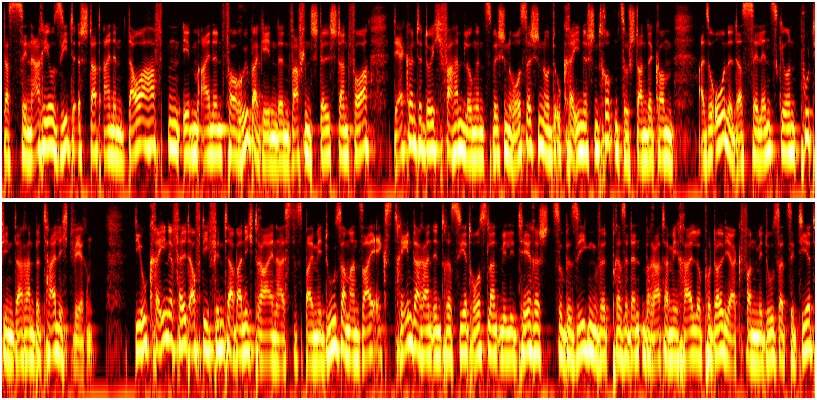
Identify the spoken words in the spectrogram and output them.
Das Szenario sieht statt einem dauerhaften eben einen vorübergehenden Waffenstillstand vor. Der könnte durch Verhandlungen zwischen russischen und ukrainischen Truppen zustande kommen, also ohne dass Zelensky und Putin daran beteiligt wären. Die Ukraine fällt auf die Finte aber nicht rein, heißt es bei Medusa. Man sei extrem daran interessiert, Russland militärisch zu besiegen, wird Präsidentenberater Michailo Podoljak von Medusa zitiert.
